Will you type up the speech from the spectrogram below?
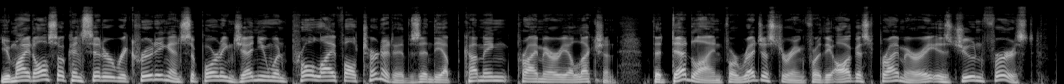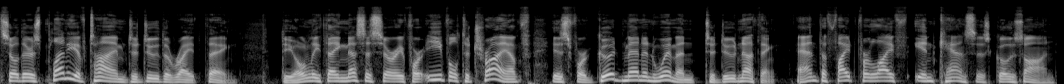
you might also consider recruiting and supporting genuine pro life alternatives in the upcoming primary election. The deadline for registering for the August primary is June 1st, so there's plenty of time to do the right thing. The only thing necessary for evil to triumph is for good men and women to do nothing. And the fight for life in Kansas goes on.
